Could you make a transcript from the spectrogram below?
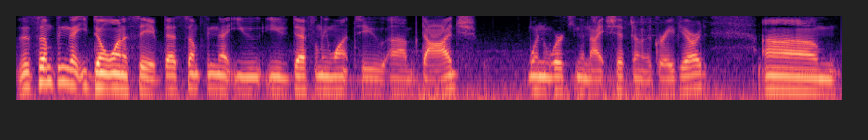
That's something that you don't want to see. That's something that you you definitely want to um, dodge when working a night shift on a graveyard. Um,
